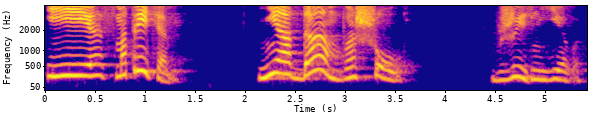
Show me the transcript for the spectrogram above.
И смотрите, не Адам вошел в жизнь Евы,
